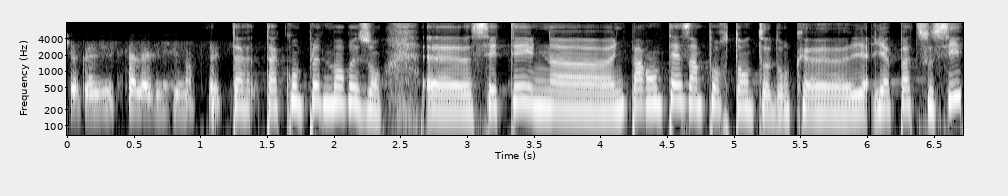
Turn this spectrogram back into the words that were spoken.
j'appelle juste à la vigilance. Tu as, complètement raison. Euh, C'était une, euh, une, parenthèse importante, donc il euh, n'y a, pas de souci.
